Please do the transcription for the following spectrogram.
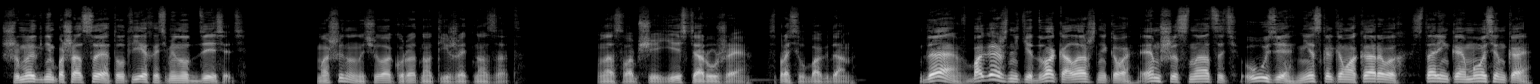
«Шмыгнем по шоссе, тут ехать минут десять». Машина начала аккуратно отъезжать назад. «У нас вообще есть оружие?» — спросил Богдан. «Да, в багажнике два Калашникова, М-16, УЗИ, несколько Макаровых, старенькая Мосинка».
